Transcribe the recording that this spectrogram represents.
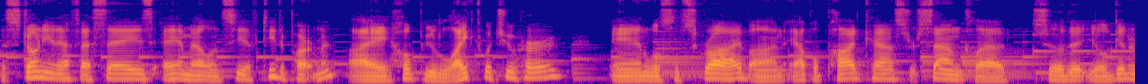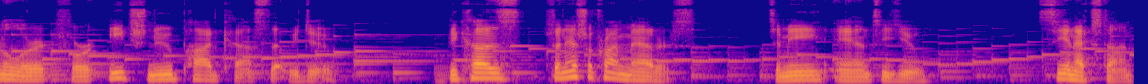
Estonian FSA's AML and CFT department. I hope you liked what you heard and will subscribe on Apple Podcasts or SoundCloud so that you'll get an alert for each new podcast that we do. Because financial crime matters to me and to you. See you next time.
